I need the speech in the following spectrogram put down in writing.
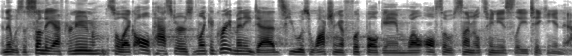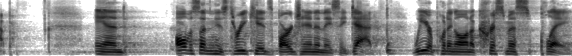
And it was a Sunday afternoon, so, like all pastors and like a great many dads, he was watching a football game while also simultaneously taking a nap. And all of a sudden his three kids barge in and they say, Dad, we are putting on a Christmas play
